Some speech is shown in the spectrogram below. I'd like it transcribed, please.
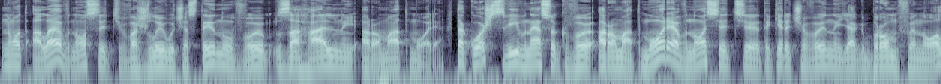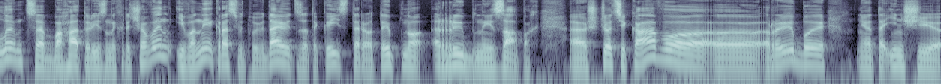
ну, от, але вносить важливу частину в загальний аромат моря. Також свій внесок в аромат моря вносять такі речовини, як бромфеноли. Це багато різних речовин, і вони якраз відповідають за такий стереотипно рибний запах. Е, Що цікаво, е, риби е, та інші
